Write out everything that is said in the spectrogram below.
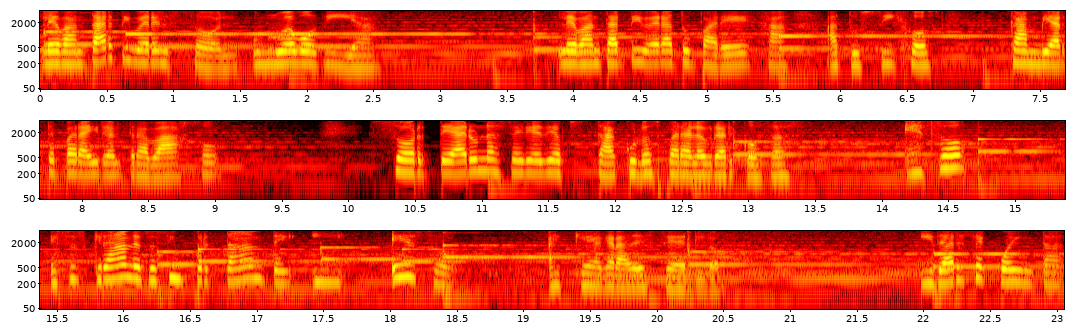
levantarte y ver el sol, un nuevo día, levantarte y ver a tu pareja, a tus hijos, cambiarte para ir al trabajo, sortear una serie de obstáculos para lograr cosas. Eso, eso es grande, eso es importante y eso hay que agradecerlo. Y darse cuenta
